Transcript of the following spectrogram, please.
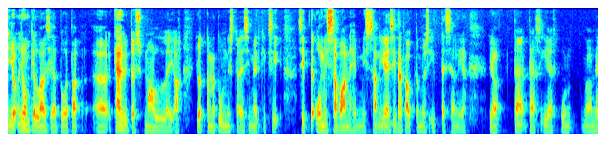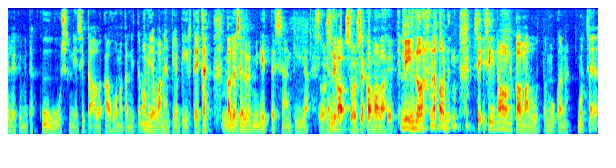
jo, jonkinlaisia tuota, ö, käytösmalleja, jotka mä tunnistan esimerkiksi sitten omissa vanhemmissani mm. ja sitä kautta myös itsessäni. Ja, ja tä, tässä iässä, kun mä oon 46, niin sitä alkaa huomata niiden omien vanhempien piirteitä mm. paljon selvemmin itsessäänkin. Ja, se, on ja se, nyt, ka, se on se kamala hetki. Niin on, on si, siinä on kamaluutta mukana, Mut se,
